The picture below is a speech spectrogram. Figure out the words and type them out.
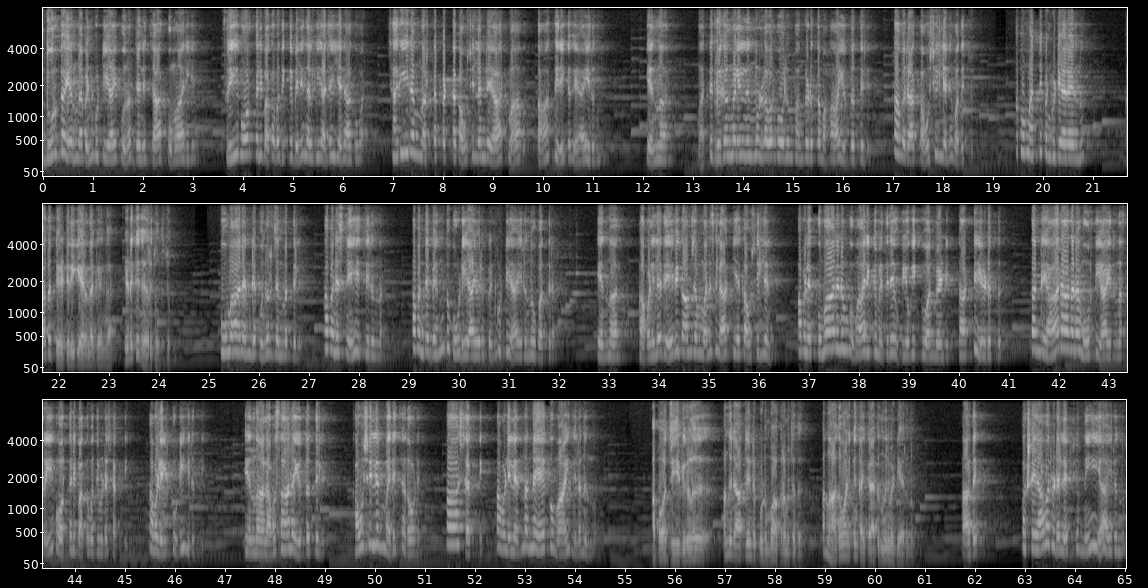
ദുർഗ എന്ന പെൺകുട്ടിയായി പുനർജനിച്ച ആ കുമാരിയെ ശ്രീപോർക്കലി ഭഗവതിക്ക് ബലി നൽകി അജയ്യനാകുവാൻ ശരീരം നഷ്ടപ്പെട്ട കൗശലന്റെ ആത്മാവ് കാത്തിരിക്കുകയായിരുന്നു. എന്നാൽ മറ്റ് ഗൃഹങ്ങളിൽ നിന്നുള്ളവർ പോലും പങ്കെടുത്ത മഹായുദ്ധത്തിൽ അവരാ കൗശല്യനെ വധിച്ചു. അപ്പോൾ മറ്റേ പെൺകുട്ടി ആരായിരുന്നു? കഥ കേട്ടിരിക്കുകയായിരുന്ന ഗംഗ ഇടയ്ക്ക് കയറി ചോദിച്ചു. കുമാരന്റെ പുനർജന്മത്തിൽ അവനെ സ്നേഹിച്ചിരുന്ന അവന്റെ ബന്ധു കൂടിയായ ഒരു പെൺകുട്ടിയായിരുന്നു ഭദ്ര. എന്നാൽ അവളിലെ ദേവികാംശം മനസ്സിലാക്കിയ കൗശല്യൻ അവളെ കുമാരനും കുമാരിക്കുമെതിരെ ഉപയോഗിക്കുവാൻ വേണ്ടി തട്ടിയെടുത്ത് തന്റെ ആരാധനാമൂർത്തിയായിരുന്ന ശ്രീ പോർക്കലി ഭഗവതിയുടെ ശക്തി അവളിൽ കുടിയിരുത്തി. എന്നാൽ അവസാന യുദ്ധത്തിൽ കൗശല്യൻ മരിച്ചതോടെ ആ ശക്തി അവളിൽ എന്നേക്കുമായി നിലനിന്നു. അപ്പോ ജീവികൾ അന്ന് രാത്രി എന്റെ കുടുംബം ആക്രമിച്ചത് ആ നാഗമാണിക്യം കൈക്കലാക്കുന്നതിന് വേണ്ടിയായിരുന്നു. അതെ പക്ഷെ അവരുടെ ലക്ഷ്യം നീയായിരുന്നു.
